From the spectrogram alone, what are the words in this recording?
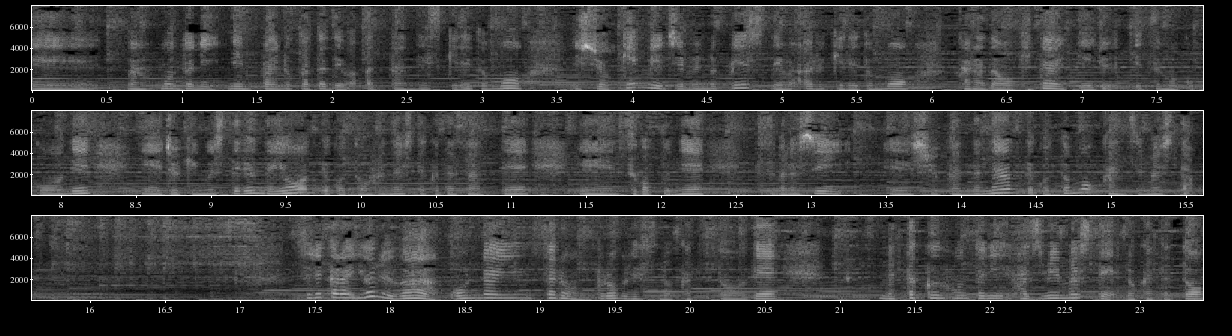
えー、まあ、本当に年配の方ではあったんですけれども一生懸命自分のペースではあるけれども体を鍛えているいつもここをね、えー、ジョギングしてるんだよってことを話してくださって、えー、すごくね素晴らしい、え習慣だなってことも感じました。それから夜はオンラインサロンプログレスの活動で全く本当に初めましての方と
